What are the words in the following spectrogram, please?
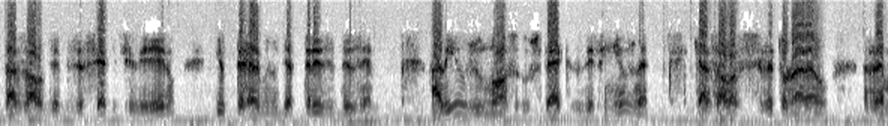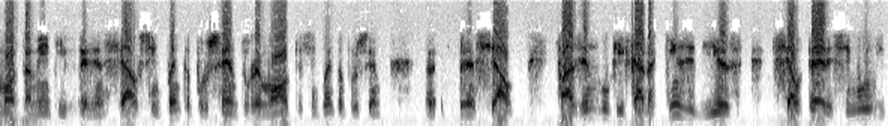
das aulas dia 17 de fevereiro e o término dia 13 de dezembro. Ali os, nossos, os técnicos definimos né, que as aulas retornarão remotamente e presencial, 50% remoto e 50% presencial, fazendo com que cada 15 dias se altere, se mude.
